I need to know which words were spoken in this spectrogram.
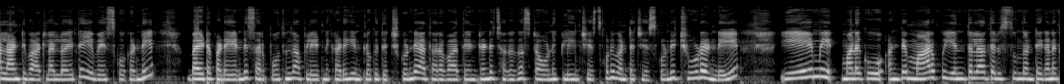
అలాంటి వాటిలలో అయితే వేసుకోకండి. బయట పడేయండి సరిపోతుంది. ఆ ప్లేట్ని కడిగి ఇంట్లోకి తెచ్చుకోండి. ఆ తర్వాత ఏంటంటే చక్కగా స్టవ్ని క్లీన్ చేసుకొని వంట చేసుకోండి. చూడండి ఏమి మనకు అంటే మార్పు ఎంతలా తెలుస్తుందంటే కనుక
